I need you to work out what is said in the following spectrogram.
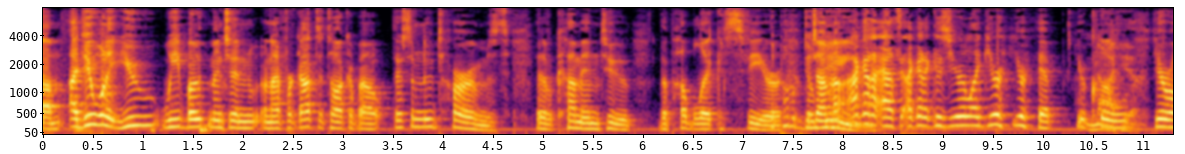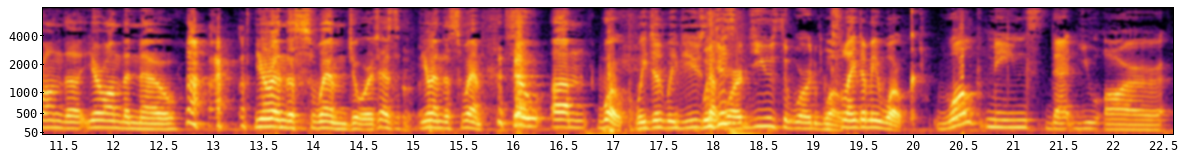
Um, I do want to. You, we both mentioned, and I forgot to talk about. There's some new terms that have come into the public sphere. public which I'm not- I gotta ask. I gotta because you're like you're you're hip. You're cool. hip. You're on the you're on the know. you're in the swim, George. As you're in the swim. So um, woke. We just we've used we that just word. used the word woke. Explain to me woke. Woke means that you are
